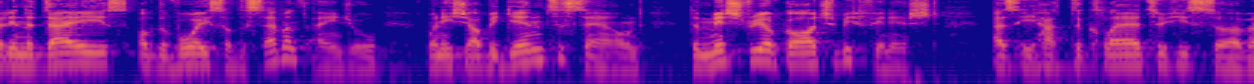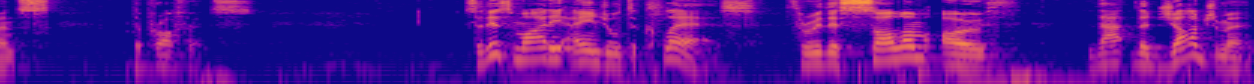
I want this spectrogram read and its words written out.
but in the days of the voice of the seventh angel, when he shall begin to sound, the mystery of God should be finished, as he hath declared to his servants, the prophets. So this mighty angel declares through this solemn oath that the judgment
